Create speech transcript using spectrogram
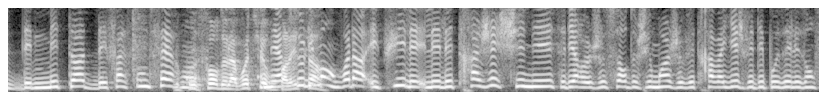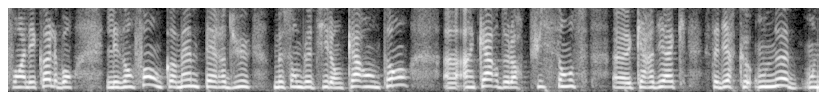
des méthodes, des façons de faire. Le confort de la voiture, Mais vous absolument, de ça. voilà. Et puis les, les, les trajets chaînés, c'est-à-dire je sors de chez moi, je vais travailler, je vais déposer les enfants à l'école. Bon, les enfants ont quand même perdu, me semble-t-il, en 40 ans, un, un, quart de leur puissance euh, cardiaque. C'est-à-dire qu'on n'est on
